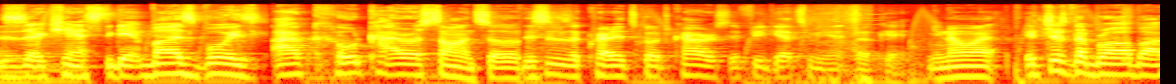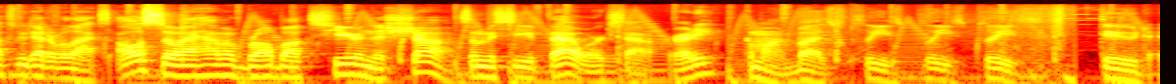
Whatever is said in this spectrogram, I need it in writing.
This is our chance to get Buzz, boys. I have code Kairos on, so this is a credit it's Coach Kairos if he gets me it. Okay, you know what? It's just a brawl box. We gotta relax. Also, I have a brawl box here in the shop. So let me see if that works out. Ready? Come on, Buzz. Please, please, please. Dude.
